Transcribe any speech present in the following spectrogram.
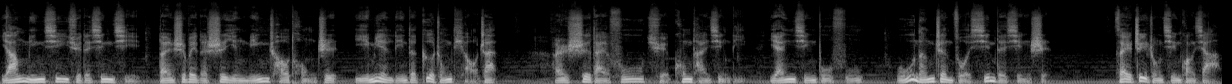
阳明心学的兴起，本是为了适应明朝统治已面临的各种挑战，而士大夫却空谈性理，言行不符，无能振作新的形势。在这种情况下，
